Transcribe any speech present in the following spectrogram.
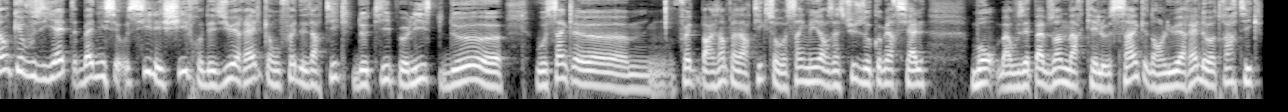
Tant que vous y êtes, bannissez aussi les chiffres des URL quand vous faites des articles de type liste de euh, vos 5 euh, vous faites par exemple un article sur vos 5 meilleures astuces de commercial. Bon, bah vous n'avez pas besoin de marquer le 5 dans l'URL de votre article.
